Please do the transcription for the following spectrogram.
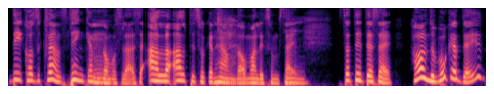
det är konsekvenstänkande Mm. de måste lära sig. Alla, alltid så kan hända om man liksom så här, mm. Så att det inte är så här, "Ja, nu bokade jag in,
